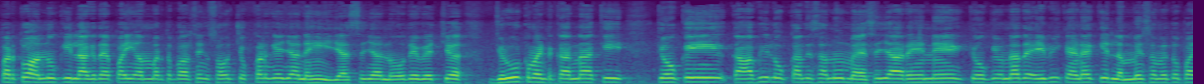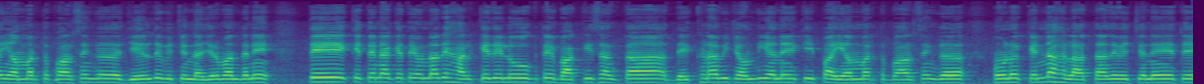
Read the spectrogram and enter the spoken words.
ਪਰ ਤੁਹਾਨੂੰ ਕੀ ਲੱਗਦਾ ਭਾਈ ਅਮਰਤਪਾਲ ਸਿੰਘ ਸਹੁੰ ਚੁੱਕਣਗੇ ਜਾਂ ਨਹੀਂ? ਯੈਸ ਜਾਂ ਨੋ ਦੇ ਵਿੱਚ ਜਰੂਰ ਕਮੈਂਟ ਕਰਨਾ ਕਿ ਕਿਉਂਕਿ ਕਾਫੀ ਲੋਕਾਂ ਦੇ ਸਾਨੂੰ ਮੈਸੇਜ ਆ ਰਹੇ ਨੇ, ਕਿਉਂਕਿ ਉਹਨਾਂ ਦਾ ਇਹ ਵੀ ਕਹਿਣਾ ਕਿ ਲੰਮੇ ਸਮੇਂ ਤੋਂ ਭਾਈ ਅਮਰਤਪਾਲ ਸਿੰਘ ਜੇਲ੍ਹ ਦੇ ਵਿੱਚ ਨਜ਼ਰਬੰਦ ਨੇ ਤੇ ਕਿਤੇ ਨਾ ਕਿਤੇ ਉਹਨਾਂ ਦੇ ਹਲਕੇ ਦੇ ਲੋਕ ਤੇ ਬਾਕੀ ਸੰਗਤਾਂ ਦੇਖਣਾ ਵੀ ਚਾਹੁੰਦੀਆਂ ਨੇ ਕਿ ਭਾਈ ਅਮਰਤਪਾਲ ਸਿੰਘ ਹੁਣ ਕਿੰਨਾ ਹਾਲਾਤਾਂ ਦੇ ਵਿੱਚ ਨੇ ਤੇ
